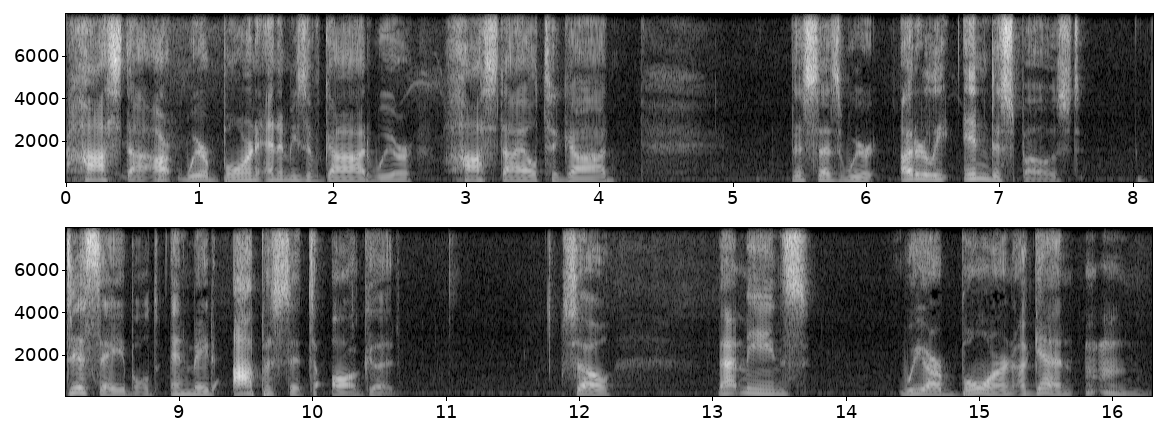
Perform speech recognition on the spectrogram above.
Hostile. We're born enemies of God. We're hostile to God. This says we're utterly indisposed, disabled, and made opposite to all good. So that means we are born, again,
